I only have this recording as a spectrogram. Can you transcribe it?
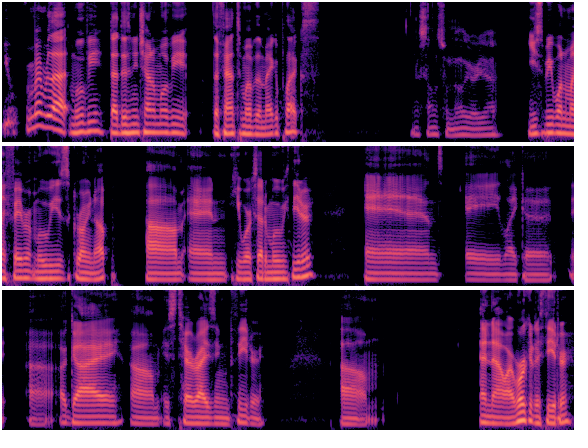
you remember that movie, that Disney Channel movie, The Phantom of the Megaplex? It sounds familiar. Yeah. used to be one of my favorite movies growing up. Um, and he works at a movie theater, and a like a uh, a guy um is terrorizing the theater. Um, and now I work at a theater,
